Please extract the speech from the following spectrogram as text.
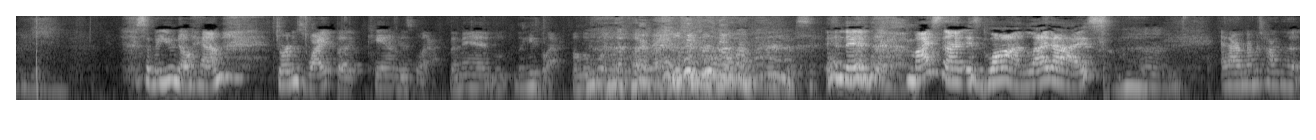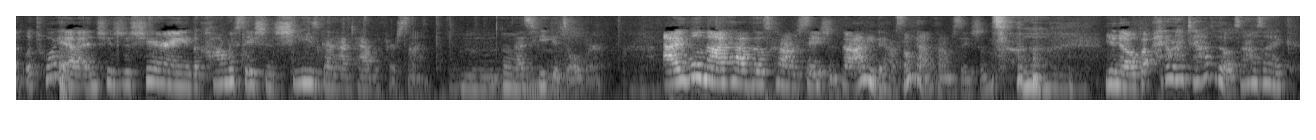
Mm-hmm. Some of you know him. Jordan's white, but Cam is black. The man, he's black. The little boy is black, right? and then my son is blonde, light eyes. Mm-hmm. And I remember talking to Latoya, and she's just sharing the conversation she's gonna have to have with her son mm-hmm. as he gets older. I will not have those conversations. Now I need to have some kind of conversations, you know, but I don't have to have those. And I was like,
